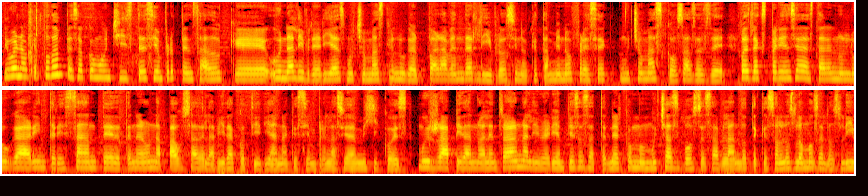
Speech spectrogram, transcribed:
Y bueno, que todo empezó como un chiste, siempre he pensado que una librería es mucho más que un lugar para vender libros, sino que también ofrece mucho más cosas desde pues la experiencia de estar en un lugar interesante, de tener una pausa de la vida cotidiana que siempre en la Ciudad de México es muy rápida, ¿no? Al entrar a una librería empiezas a tener como muchas voces hablándote que son los lomos de los libros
